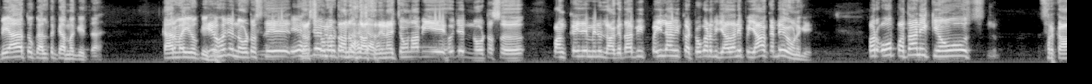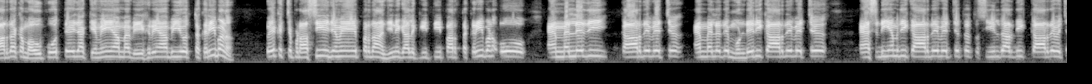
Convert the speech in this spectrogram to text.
ਵੀ ਆਹ ਤੂੰ ਗਲਤ ਕੰਮ ਕੀਤਾ। ਕਾਰਵਾਈ ਉਹ ਕੀਤੀ ਇਹੋ ਜਿਹੇ ਨੋਟਿਸ ਤੇ ਦਰਸ਼ਕੋ ਮੈਂ ਤੁਹਾਨੂੰ ਦੱਸ। ਦੇਣਾ ਚਾਹੁੰਦਾ ਵੀ ਇਹੋ ਜਿਹੇ ਨੋਟਿਸ ਪੰਕਜ ਦੇ ਮੈਨੂੰ ਲੱਗਦਾ ਵੀ ਪਹਿਲਾਂ ਵੀ ਘੱਟੋ ਘੱਟ ਵੀ ਜ਼ਿਆਦਾ ਨਹੀਂ 50 ਕੱਢੇ ਹੋਣਗੇ। ਪਰ ਉਹ ਪਤਾ ਨਹੀਂ ਕਿਉਂ ਉਹ ਸਰਕਾਰ ਦਾ ਕਮਾਊ ਪੋਤੇ ਜਾਂ ਕਿਵੇਂ ਆ ਮੈਂ ਵੇਖ ਰਿਹਾ ਵੀ ਉਹ ਤਕਰੀਬਨ ਇੱਕ ਚਪੜਾਸੀ ਜਿਵੇਂ ਪ੍ਰਧਾਨ ਜੀ ਨੇ ਗੱਲ ਕੀਤੀ ਪਰ ਤਕਰੀਬਨ ਉਹ ਐਮਐਲਏ ਦੀ ਕਾਰ ਦੇ ਵਿੱਚ ਐਮਐਲਏ ਦੇ ਮੁੰਡੇ ਦੀ ਕਾਰ ਦੇ ਵਿੱਚ ਐਸਡੀਐਮ ਦੀ ਕਾਰ ਦੇ ਵਿੱਚ ਤੇ ਤਹਿਸੀਲਦਾਰ ਦੀ ਕਾਰ ਦੇ ਵਿੱਚ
